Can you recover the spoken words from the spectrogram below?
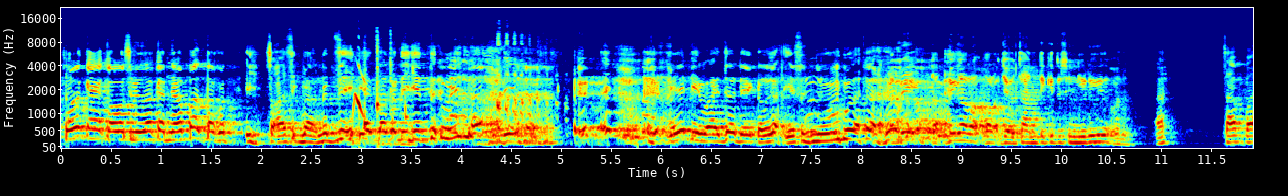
soalnya kayak kalau misalkan nyapa takut ih so asik banget sih takut digituin kayaknya diam aja deh kalau nggak ya senyum tapi tapi kalau kalau cewek cantik itu sendiri gimana Hah? Siapa?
